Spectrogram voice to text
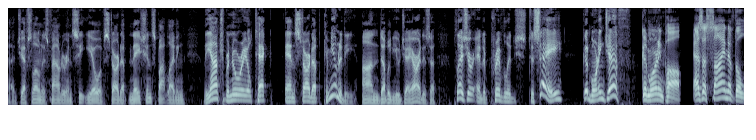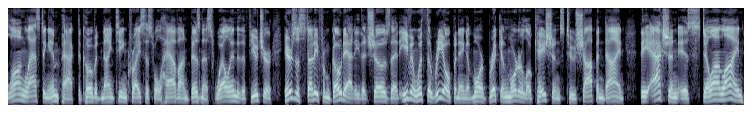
Uh, Jeff Sloan is founder and CEO of Startup Nation, spotlighting the entrepreneurial tech and startup community on WJR. It is a pleasure and a privilege to say good morning, Jeff. Good morning, Paul. As a sign of the long lasting impact the COVID 19 crisis will have on business well into the future, here's a study from GoDaddy that shows that even with the reopening of more brick and mortar locations to shop and dine, the action is still online.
